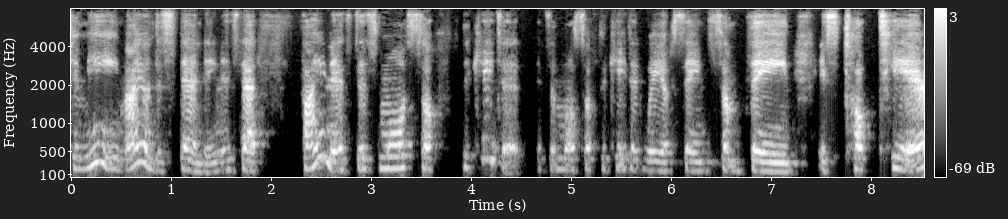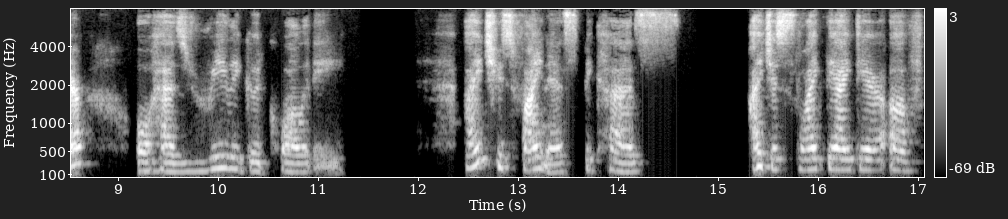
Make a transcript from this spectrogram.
to me, my understanding is that finest is more sophisticated. It's a more sophisticated way of saying something is top tier or has really good quality. I choose finest because I just like the idea of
